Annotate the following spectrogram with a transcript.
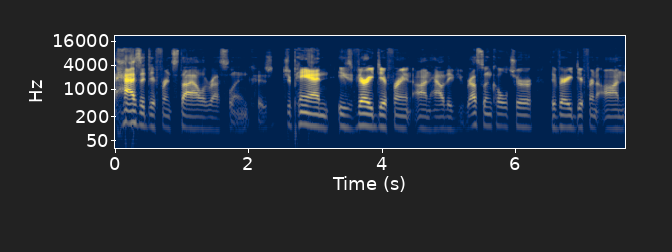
has a different style of wrestling? Because Japan is very different on how they view wrestling culture. They're very different on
